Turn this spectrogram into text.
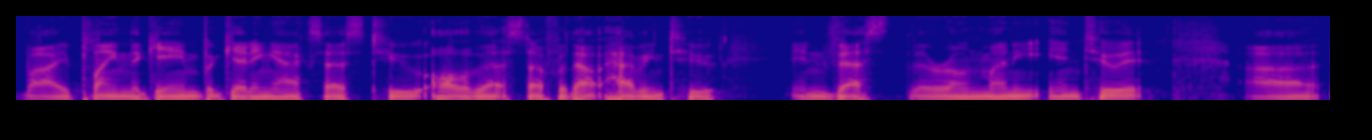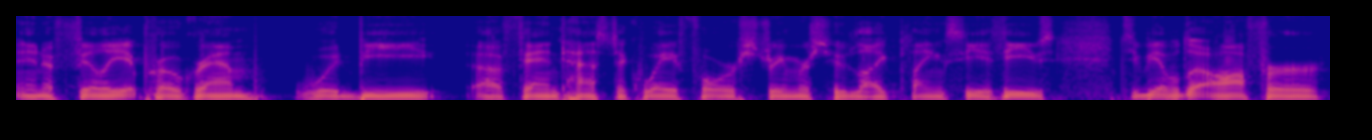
by playing the game but getting access to all of that stuff without having to invest their own money into it. Uh, an affiliate program would be a fantastic way for streamers who like playing sea of thieves to be able to offer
